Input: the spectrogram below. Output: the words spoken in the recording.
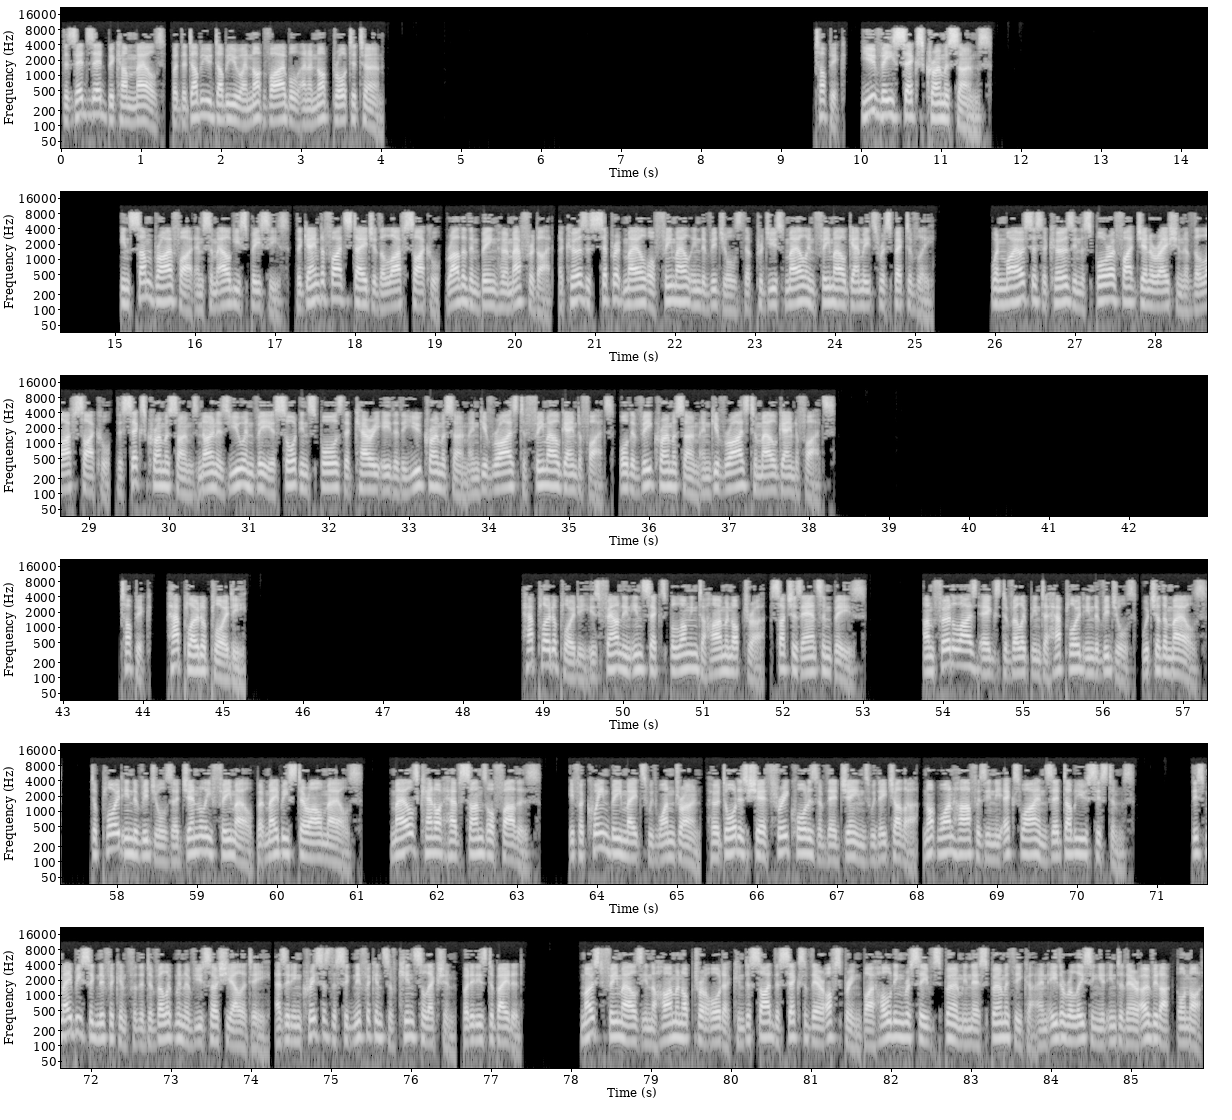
The ZZ become males, but the WW are not viable and are not brought to term. UV sex chromosomes In some bryophyte and some algae species, the gametophyte stage of the life cycle, rather than being hermaphrodite, occurs as separate male or female individuals that produce male and female gametes respectively. When meiosis occurs in the sporophyte generation of the life cycle, the sex chromosomes known as U and V are sought in spores that carry either the U chromosome and give rise to female gametophytes, or the V chromosome and give rise to male gametophytes. Topic: Haplodiploidy. Haplodiploidy is found in insects belonging to Hymenoptera, such as ants and bees. Unfertilized eggs develop into haploid individuals, which are the males. Diploid individuals are generally female but may be sterile males. Males cannot have sons or fathers. If a queen bee mates with one drone, her daughters share three-quarters of their genes with each other, not one-half as in the XY and ZW systems. This may be significant for the development of eusociality, as it increases the significance of kin selection, but it is debated. Most females in the Hymenoptera order can decide the sex of their offspring by holding received sperm in their spermatheca and either releasing it into their oviduct or not.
